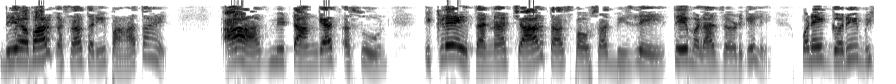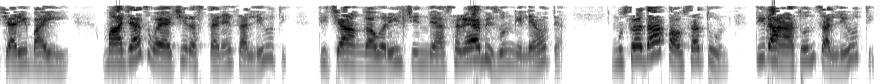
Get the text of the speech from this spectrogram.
देहभार कसा तरी पाहत आहेत. आज मी टांग्यात असून इकडे येताना चार तास पावसात भिजले ते मला जड गेले. पण एक गरीब बिचारी बाई माझ्याच वयाची रस्त्याने चालली होती. तिच्या अंगावरील चिंध्या सगळ्या भिजून गेल्या होत्या. मुसळधार पावसातून ती रानातून चालली होती.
